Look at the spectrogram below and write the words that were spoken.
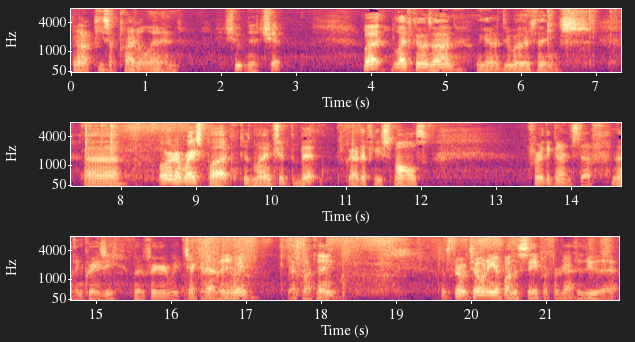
been on a piece of private land shooting at shit. But life goes on. We gotta do other things. Uh, ordered a rice pot because mine shit the bit. Grabbed a few smalls for the gun stuff. Nothing crazy, but I figured we'd check it out anyway. That's my thing. Let's throw Tony up on the safe. I forgot to do that.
